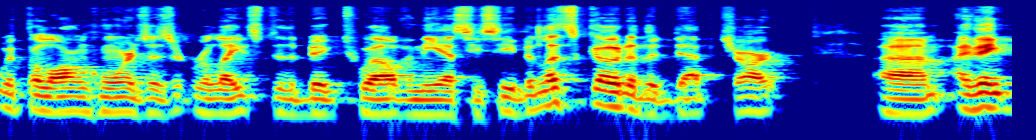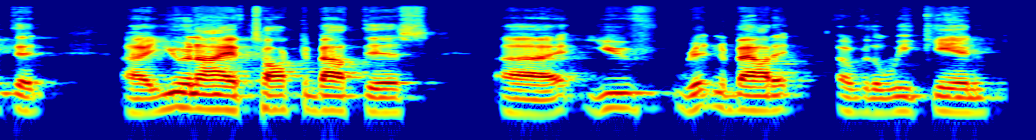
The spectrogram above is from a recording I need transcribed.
with the Longhorns as it relates to the Big 12 and the SEC. But let's go to the depth chart. Um, I think that uh, you and I have talked about this. you've written about it over the weekend.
